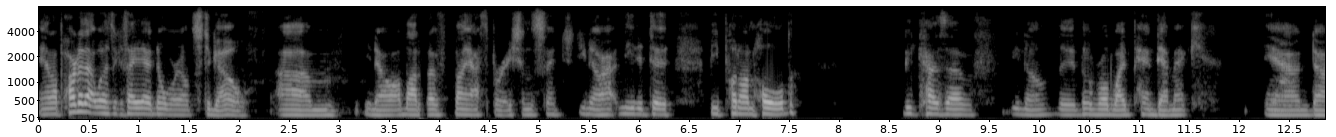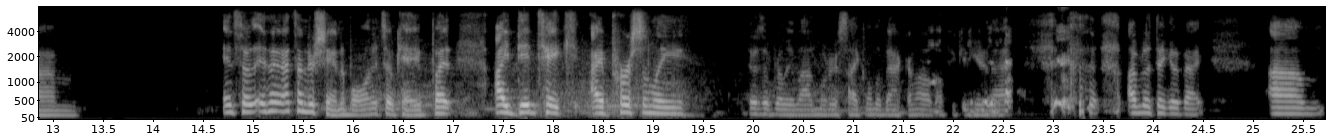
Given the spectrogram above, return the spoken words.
and a part of that was because i had nowhere else to go Um, you know, a lot of my aspirations, you know, needed to be put on hold because of you know the the worldwide pandemic, and um, and so and that's understandable and it's okay. But I did take, I personally, there's a really loud motorcycle in the background. I don't know if you can hear that. I'm gonna take it back. Um,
